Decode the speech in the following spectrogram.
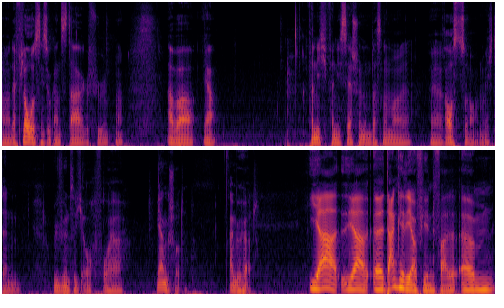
äh, der Flow ist nicht so ganz da gefühlt. Ne? Aber ja, fand ich, fand ich sehr schön, um das nochmal äh, rauszuhauen, weil ich dein Review natürlich auch vorher mir angeschaut habe, angehört. Ja, ja, äh, danke dir auf jeden Fall. Ähm,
